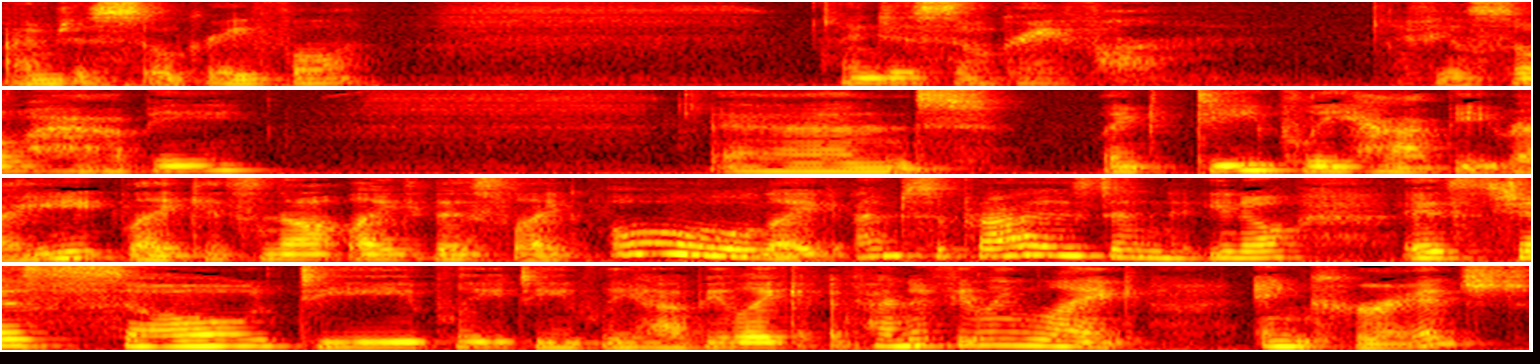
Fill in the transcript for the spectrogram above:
I'm just so grateful. I'm just so grateful. I feel so happy and like deeply happy, right? Like it's not like this like, oh, like I'm surprised and you know, it's just so deeply deeply happy. Like kind of feeling like encouraged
